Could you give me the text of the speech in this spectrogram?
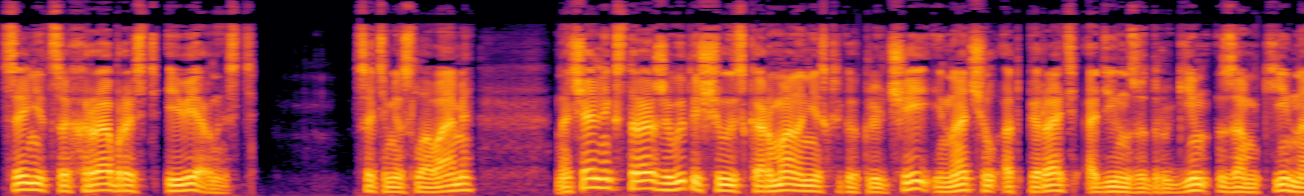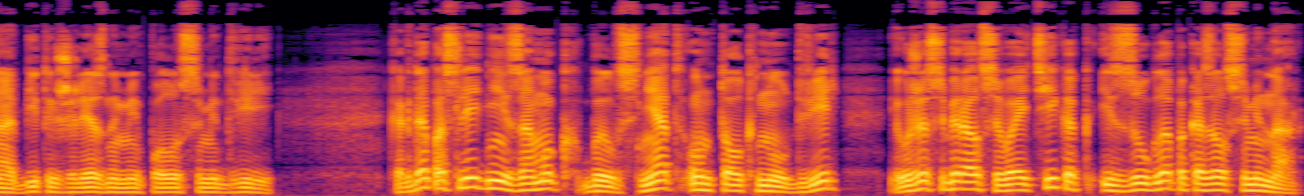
ценится храбрость и верность. С этими словами начальник стражи вытащил из кармана несколько ключей и начал отпирать один за другим замки на обитой железными полосами двери. Когда последний замок был снят, он толкнул дверь и уже собирался войти, как из-за угла показался Минар.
